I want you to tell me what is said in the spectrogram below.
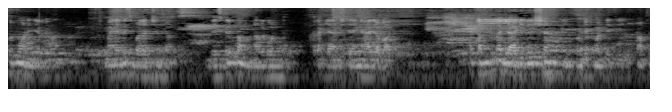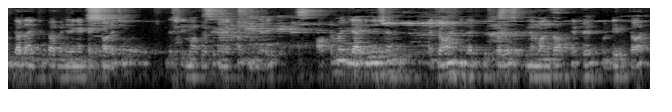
Good morning, everyone. My name is Bharath Chandra, basically from Nalgonda. Currently, I am staying in Hyderabad. I come to my graduation in 2023 from Siddhartha Institute of Engineering and Technology, the stream of Electrical and Engineering. After my graduation, I joined in the Brothers in the month of April 23rd,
